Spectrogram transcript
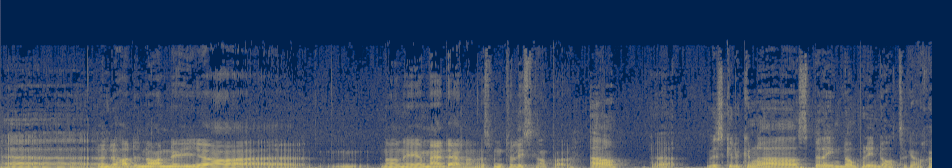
Eh, Men du hade några nya, några nya meddelanden som du inte har lyssnat på? Eller? ja, eh, vi skulle kunna spela in dem på din dator kanske.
